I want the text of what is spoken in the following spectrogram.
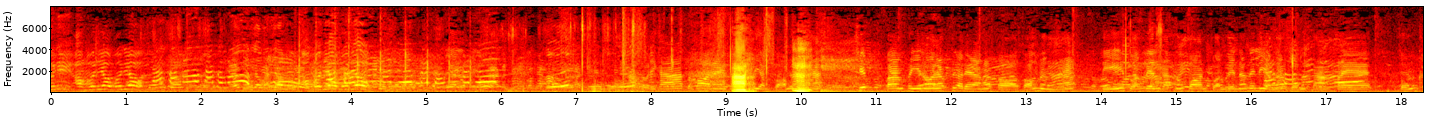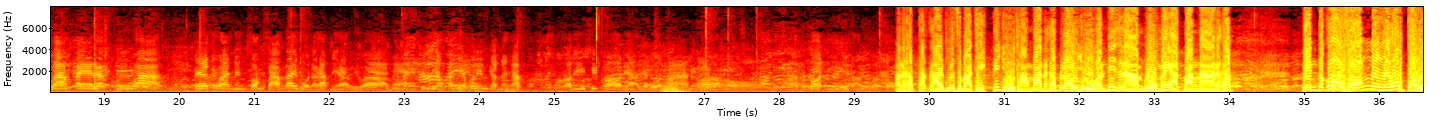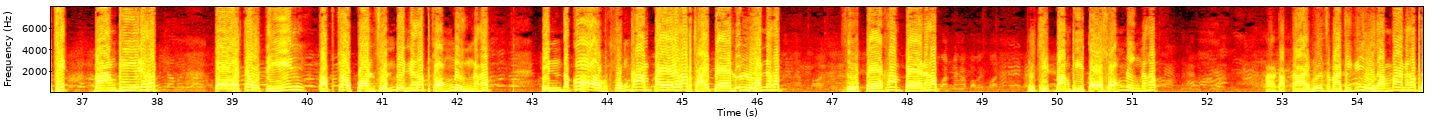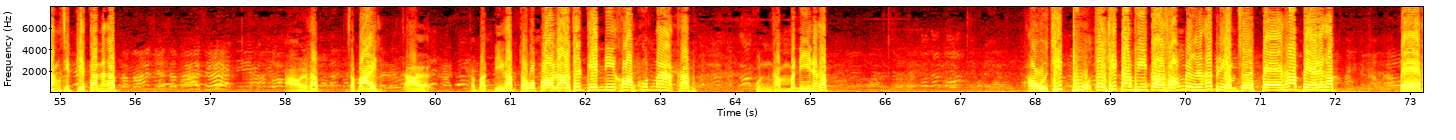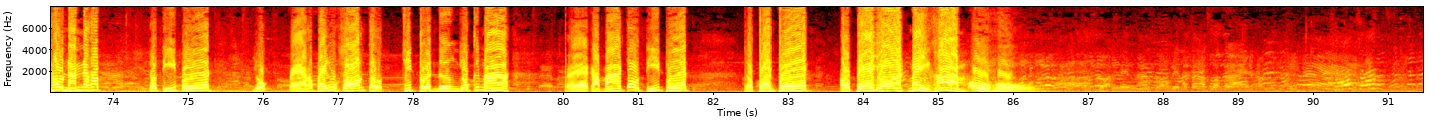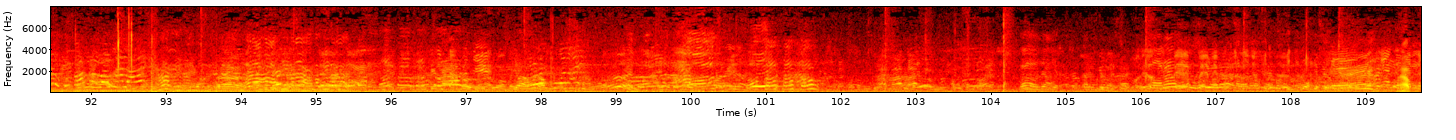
มือนี่เอามือเดียวมือเดียวเอามือเดียวมือเดียวสวัสดีครับแล้วก็ในอะเหลี่ยมสองนะฮะชิปบางพลีน้อยครับเสื้อแดงครับต่อสองหนึ่งนะฮะตีสวนเบนกับน้องปอนสวนเบนนะในเหลี่ยมนะสงครามแปรสงครามแปรนะครับหรือว่าแปรจังหวัดหนึ่งสองสามได้หมดนะครับนี่ฮะถือว่าแหมเป็นเหลี่ยมพระเทียบเขาเล่นกันนะครับ ตอนนี้ชิปก็เนี่ยกระโดดมาแล้วก็ เอาละครับทักทายเพื่อนสมาชิกที่อยู่ทางบ้านนะครับ เราอยู่กันที่สนามโรงไม้อัดบางนานะครับ เป็นตะก้อสองหนึ่งนะครับ เจ้าชิดบางพีนะครับ ต่อเจ้าตีกับเจ้าปอนสวนเบนนะครับสองหนึ่งนะครับ เป็นตะก้อสงครามแปรนะครับฉายแปรล้วนๆนะครับ เสือแปรข้ามแปรนะครับ เจ้าชิดบางพีต่อสองหนึ่งนะครับทักทายเพื่อนสมาชิกที่อยู่ทางบ้านนะครับทั้งสิบเจ็ดท่านนะครับ เอาละครับ สบายอ่าสบัสดีครับสวปลาวชัดเจนดีขอบคุณมากครับ คุณคำมณีนะครับเท่าชิดผู้เจ้าชิดบางพีต่อสองหนึ่งนะครับ เหลี่ยมเสิร์ฟแปรข้ามแปรนะครับ แปรเท่านั้นนะครับ เจ้าตีเปิด ยกแปรเข้าไปลูกสองเจ้าชิดเปิดหนึ่งยกขึ้นมา แปรกลับมาเจ้าตีเปิด เจ้าปอนเปิด เอาแปรยอดไม่ข้าม โอ้โห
